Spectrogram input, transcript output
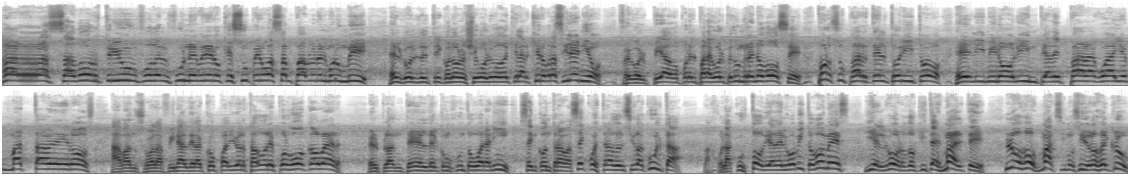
Arrasador triunfo del funebrero que superó a San Pablo en el Morumbí. El gol del tricolor llegó luego de que el arquero brasileño fue golpeado por el paragolpe de un Renault 12. Por su parte, el Torito eliminó Olimpia de Paraguay en Mataderos. Avanzó a la final de la Copa Libertadores por walkover. El plantel del conjunto guaraní se encontraba secuestrado en Ciudad Culta bajo la custodia del Gomito Gómez y el gordo Quita Esmalte, los dos máximos ídolos del club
